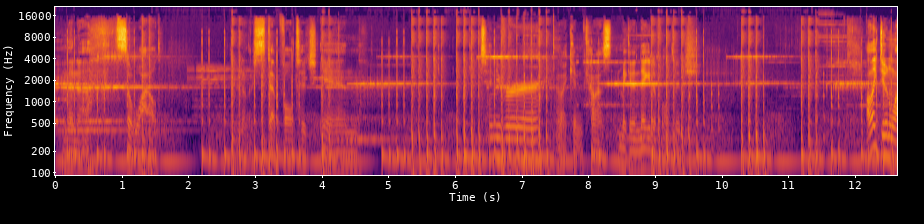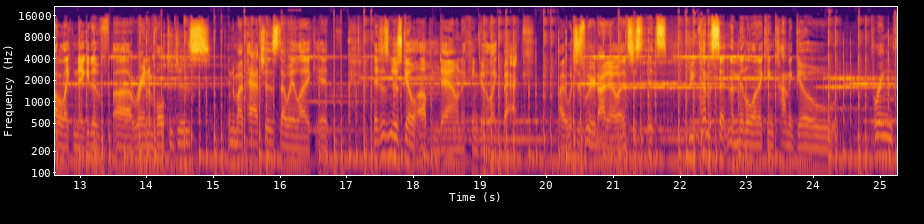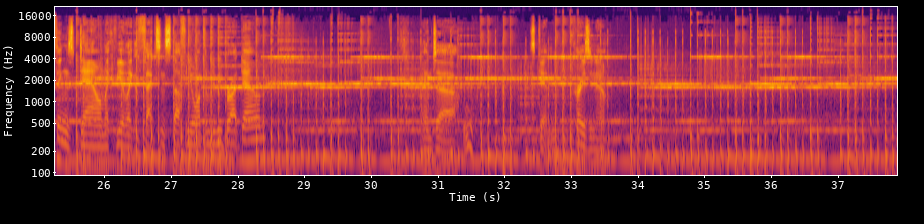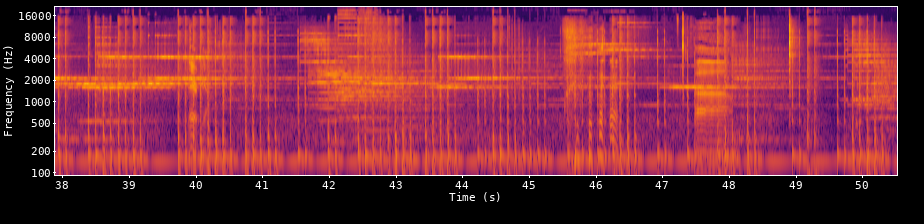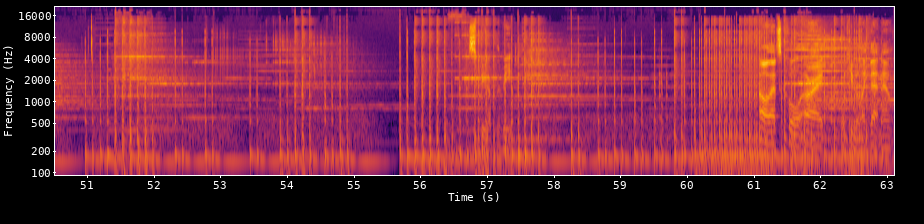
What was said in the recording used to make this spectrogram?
And then uh so wild. Another step voltage in Tenuver. And I can kind of make it a negative voltage. I like doing a lot of like negative uh, random voltages into my patches. That way, like it, it doesn't just go up and down. It can go like back, I, which is weird. I know. It's just it's you kind of set in the middle, and it can kind of go bring things down. Like if you have like effects and stuff, and you want them to be brought down. And uh, ooh, it's getting crazy now. Oh, that's cool. All right, we'll keep it like that now.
